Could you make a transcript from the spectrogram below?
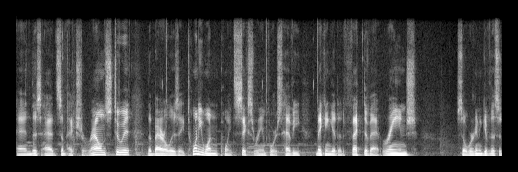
and this adds some extra rounds to it. The barrel is a 21.6 reinforced heavy, making it effective at range. So we're going to give this a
